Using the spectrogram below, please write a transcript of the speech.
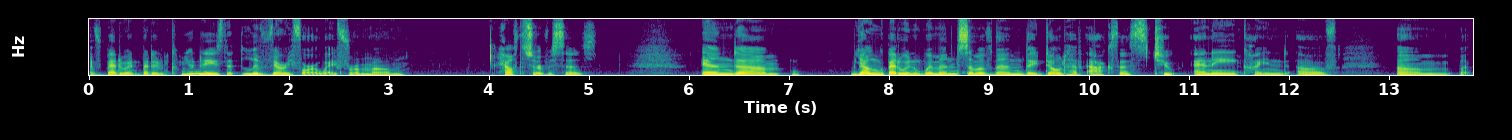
of Bedouin, Bedouin communities that live very far away from um, health services. And um, young Bedouin women, some of them, they don't have access to any kind of um, like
